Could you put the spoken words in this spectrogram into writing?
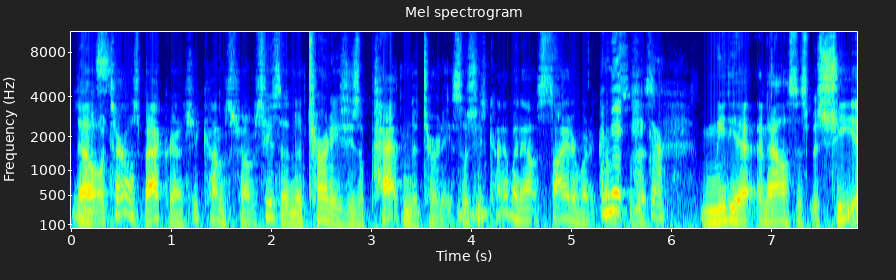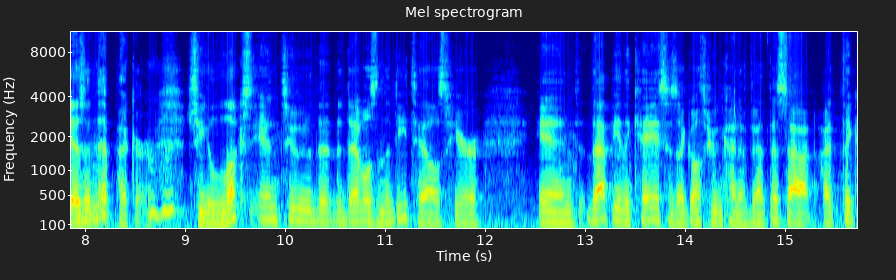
Now, yes. Otero's background, she comes from, she's an attorney, she's a patent attorney, so she's kind of an outsider when it Mm-hmm. Comes to this media analysis, but she is a nitpicker. Mhm. She looks into the, the devils and the details here. And that being the case, as I go through and kind of vet this out, I think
